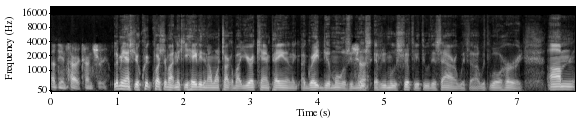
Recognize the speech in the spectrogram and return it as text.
of the entire country. Let me ask you a quick question about Nikki Haley, then I want to talk about your campaign and a, great deal more as we, sure. move, as we move swiftly through this hour with uh, with Will Hurd. Um,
